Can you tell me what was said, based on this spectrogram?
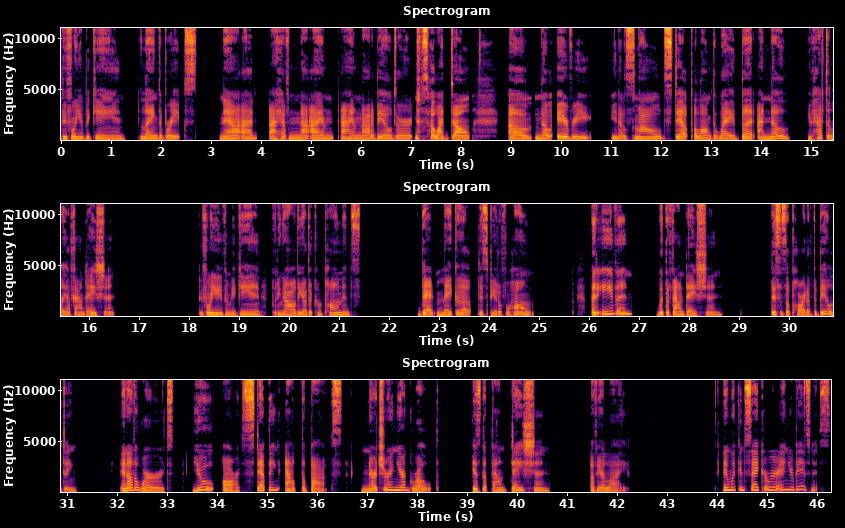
before you begin laying the bricks. Now, I I have not I am I am not a builder, so I don't um, know every you know, small step along the way, but I know you have to lay a foundation before you even begin putting all the other components that make up this beautiful home. But even with the foundation, this is a part of the building. In other words, you are stepping out the box, nurturing your growth is the foundation of your life. And we can say career and your business.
